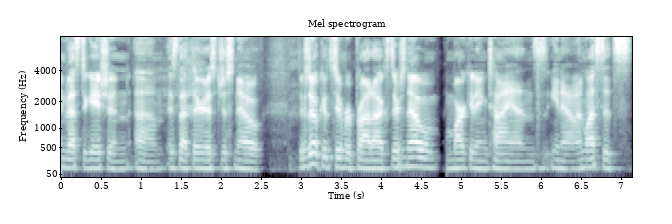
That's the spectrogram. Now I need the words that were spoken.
investigation. Um, is that there is just no there's no consumer products, there's no marketing tie-ins, you know, unless it's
